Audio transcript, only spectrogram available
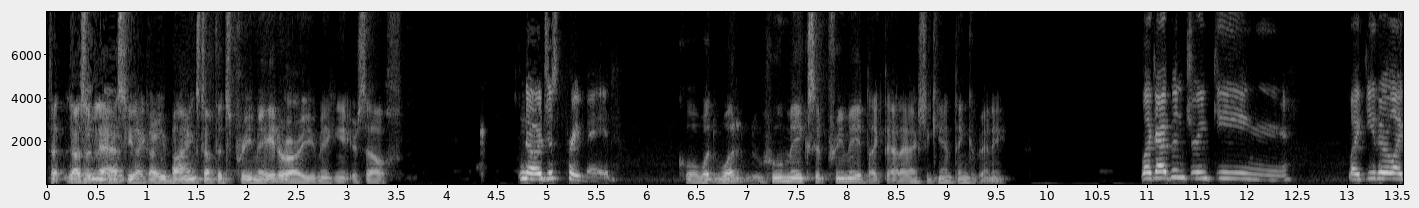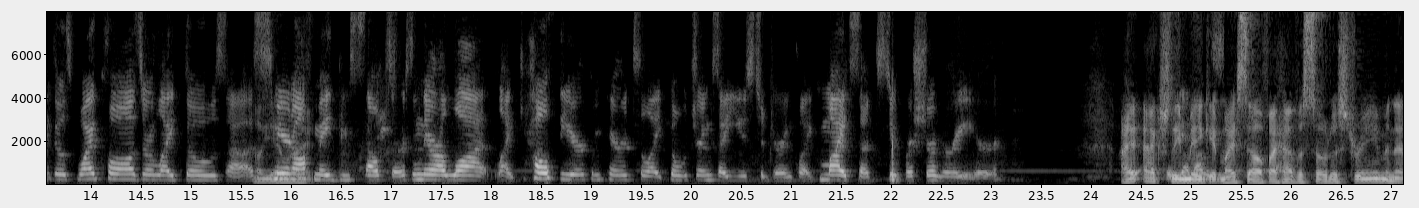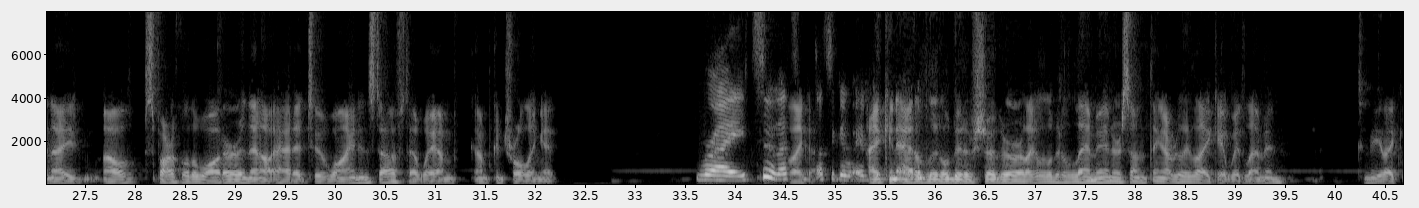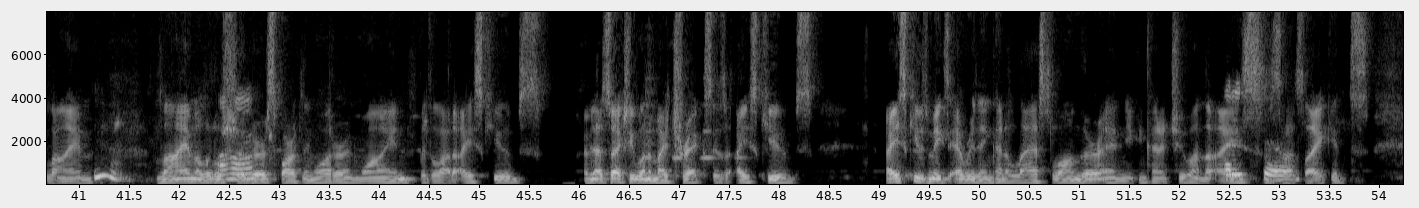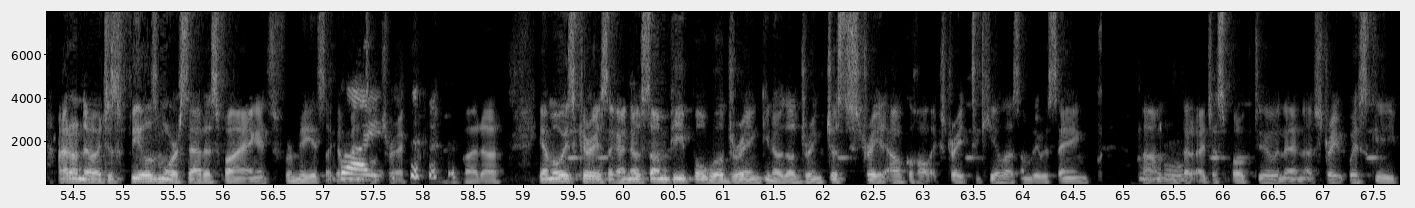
That, that's what I'm going to ask you. Like, are you buying stuff that's pre-made, or are you making it yourself? No, just pre-made cool. What what who makes it pre-made like that? I actually can't think of any. Like I've been drinking like either like those white claws or like those uh, oh, Smirnoff yeah, right. made these seltzers, and they're a lot like healthier compared to like the drinks I used to drink, like Mike's that's super sugary or. I actually make it myself. I have a soda stream, and then I I'll sparkle the water, and then I'll add it to wine and stuff. That way, I'm I'm controlling it. Right. So that's like, that's a good way. I can add a little bit of sugar or like a little bit of lemon or something. I really like it with lemon. To me, like lime, mm. lime, a little uh-huh. sugar, sparkling water, and wine with a lot of ice cubes. I mean, that's actually one of my tricks is ice cubes. Ice cubes makes everything kind of last longer, and you can kind of chew on the ice. So it's like it's I don't know. It just feels more satisfying. It's for me, it's like a right. mental trick. but uh, yeah, I'm always curious. Like I know some people will drink, you know, they'll drink just straight alcohol, like straight tequila. Somebody was saying um, mm-hmm. that I just spoke to, and then a straight whiskey.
